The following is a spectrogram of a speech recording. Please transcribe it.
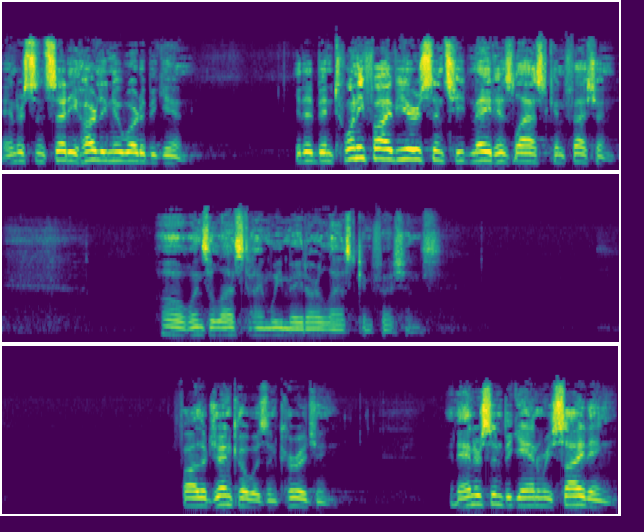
Anderson said he hardly knew where to begin. It had been 25 years since he'd made his last confession. Oh, when's the last time we made our last confessions? Father Jenco was encouraging, and Anderson began reciting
